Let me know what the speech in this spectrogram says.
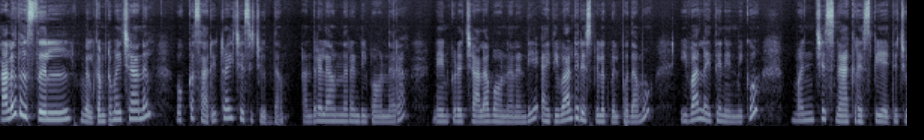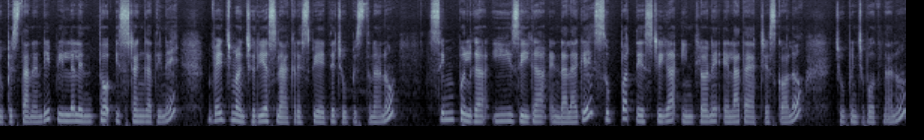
హలో దోస్తుల్ వెల్కమ్ టు మై ఛానల్. ఒక్కసారి ట్రై చేసి చూద్దాం. అందరు ఎలా ఉన్నారండి? బాగున్నారా? నేను కూడా చాలా బాగున్నానండి. అయితే ఇవాళ రెసిపీలోకి వెళ్ళిపోదాము. ఇవాళ అయితే నేను మీకు మంచి స్నాక్ రెసిపీ అయితే చూపిస్తానండి. పిల్లలు ఎంతో ఇష్టంగా తినే వెజ్ మంచూరియా స్నాక్ రెసిపీ అయితే చూపిస్తున్నాను. సింపుల్గా ఈజీగా అండ్ అలాగే సూపర్ టేస్టీగా ఇంట్లోనే ఎలా తయారు చేసుకోవాలో చూపించబోతున్నాను.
